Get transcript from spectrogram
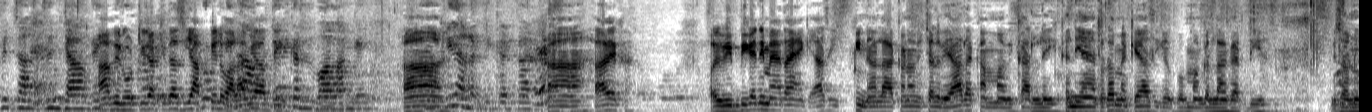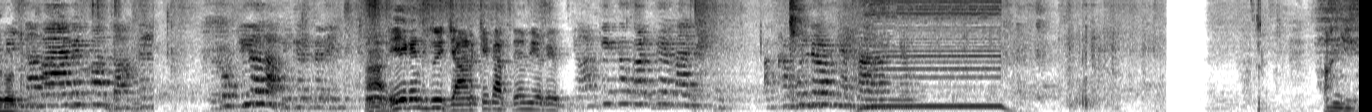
ਵੀ ਦਸ ਦਿਨ ਹਾਂ ਵੀ ਰੋਟੀ ਰਾਟੀ ਦਾ ਅਸੀਂ ਆਪੇ ਲਵਾ ਲਾਂਗੇ ਆਪਦੀ। ਆਪੇ ਲਵਾ ਲਾਂਗੇ। ਹਾਂ। ਕੀ ਨਾ ਫਿਕਰ ਕਰ। ਹਾਂ ਆ ਵੇਖ। ਓਏ ਬੀਬੀ ਕਹਿੰਦੀ ਮੈਂ ਤਾਂ ਐਂ ਕਿਹਾ ਸੀ ਮਹੀਨਾ ਲਾ ਕੇ ਨੇ ਚੱਲ ਵਿਆਹ ਦਾ ਕੰਮ ਆ ਵੀ ਕਰ ਲਈ। ਕਹਿੰਦੀ ਐਂ ਥੋੜਾ ਮੈਂ ਕਿਹਾ ਸੀਗਾ ਕੋਮਾ ਗੱਲਾਂ ਕਰਦੀ ਆ ਵੀ ਸਾਨੂੰ ਰੋਟੀ ਨਾ ਆਵੇ ਪਾ ਦਸ ਦਿਨ। ਰੋਟੀ ਦਾ ਨਾ ਫਿਕਰ ਕਰੇ। ਹਾਂ ਇਹ ਕਹਿੰਦੀ ਤੁਸੀਂ ਜਾਣ ਕੇ ਕਰਦੇ ਆ ਵੀ ਅਗੇ ਜਾਣ ਕੇ ਕਿਉਂ ਕਰਦੇ ਮੈਂ ਅੱਖਾਂ ਮੁੰਡੇ ਹੋਣੀਆਂ ਖਾਣਾ ਹਾਂਜੀ।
